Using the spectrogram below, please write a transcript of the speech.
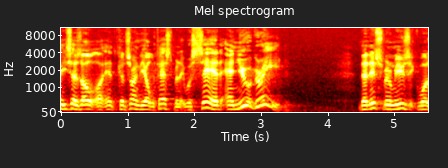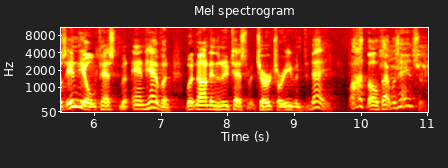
he says, oh, uh, concerning the Old Testament, it was said, and you agreed that instrumental music was in the Old Testament and heaven, but not in the New Testament church or even today. Well, I thought that was answered.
